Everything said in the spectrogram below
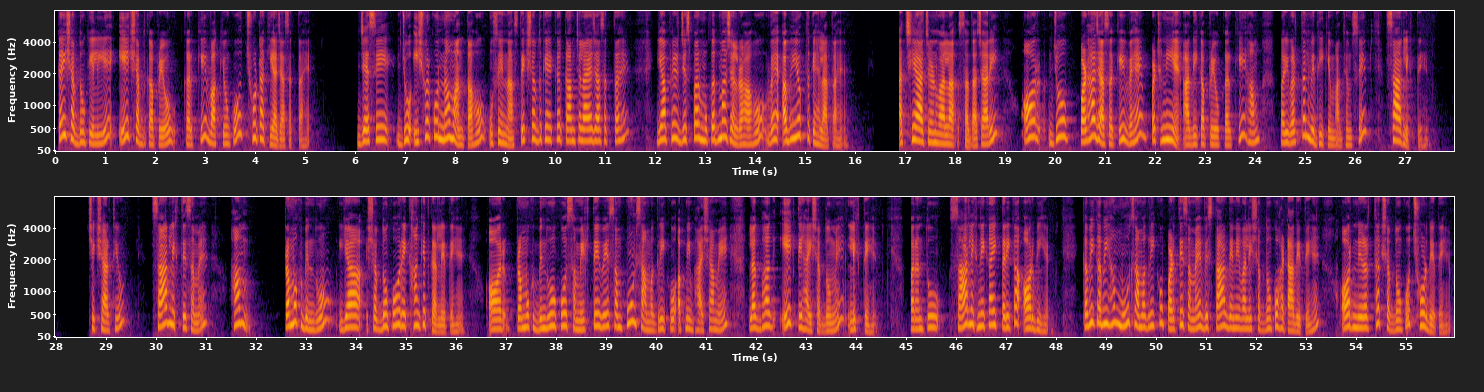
कई शब्दों के लिए एक शब्द का प्रयोग करके वाक्यों को छोटा किया जा सकता है। जैसे जो ईश्वर को न मानता हो, उसे नास्तिक शब्द कहकर काम चलाया जा सकता है, या फिर जिस पर मुकदमा चल रहा हो, वह अभियुक्त कहलाता है। अच्छे आचरण वाला सदाचारी और जो पढ़ा जा सके, वह पठनीय आदि का प्रयोग करके हम परिवर्तन विधि के माध्यम से सार लिखते हैं। शिक्षार्थियों, सार लिखते समय हम प्रमुख बिंदुओं या शब्दों को रेखांकित कर लेते हैं और प्रमुख बिंदुओं को समेटते हुए संपूर्ण सामग्री को अपनी भाषा में लगभग एक तिहाई शब्दों में लिखते हैं। परंतु सार लिखने का एक तरीका और भी है। कभी कभी हम मूल सामग्री को पढ़ते समय विस्तार देने वाले शब्दों को हटा देते हैं और निरर्थक शब्दों को छोड़ देते हैं।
